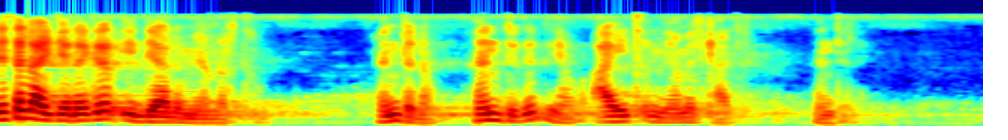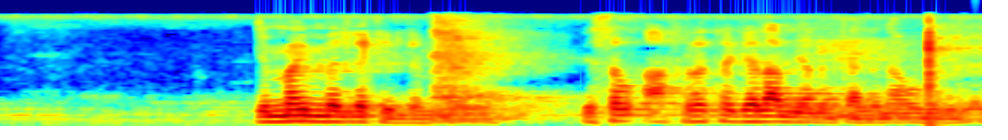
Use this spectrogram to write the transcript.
የተለያየ ነገር India ነው የሚያመርተው። ህንድ ነው። ህንድ ግን ያው አይጥም ያመልካል። ህንድ ላይ የማይመለክ የለም። የሰው አፍረተ ገላም ያመልካለን። አሁን በግላ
